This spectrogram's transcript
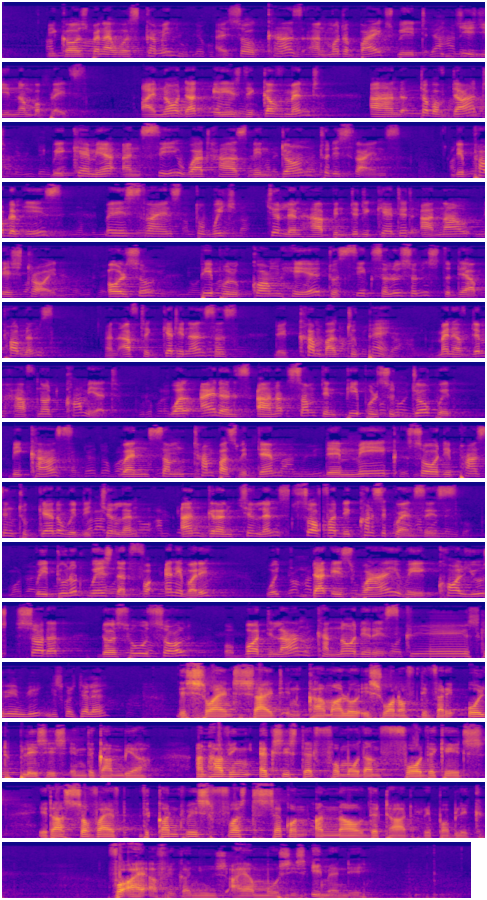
because when I was coming, I saw cars and motorbikes with GG number plates. I know that it is the government, and top of that, we came here and see what has been done to the shrines. The problem is, many shrines to which children have been dedicated are now destroyed. Also, people come here to seek solutions to their problems, and after getting answers, they come back to pay. Many of them have not come yet. While idols are not something people should joke with, because when some tampers with them, they make so the person together with the children and grandchildren suffer the consequences. We do not wish that for anybody. That is why we call you so that those who sold or bought the land can know the risk. The shrine site in Kamalo is one of the very old places in the Gambia, and having existed for more than four decades, it has survived the country's first, second, and now the third republic. For Eyeafrica News, I am Moses Mendy.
